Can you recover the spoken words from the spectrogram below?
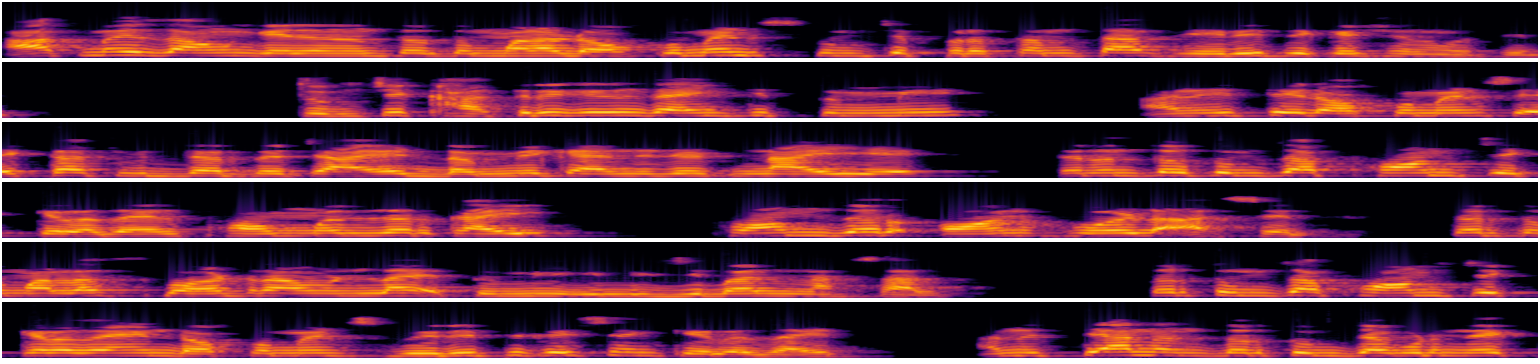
आतमध्ये जाऊन गेल्यानंतर तुम्हाला डॉक्युमेंट्स तुमचे प्रथमता व्हेरिफिकेशन होतील. तुमची खात्री केली जाईल की तुम्ही आणि ते डॉक्युमेंट्स एकाच विद्यार्थ्याचे आहेत. डम्मी कॅन्डिडेट नाहीये. त्यानंतर तुमचा फॉर्म चेक केला जाईल. फॉर्ममध्ये जर काही फॉर्म जर ऑन होल्ड असेल तर तुम्हाला स्पॉट राऊंडला तुम्ही इलिजिबल नसाल. तर तुमचा फॉर्म चेक केला जाईल डॉक्युमेंट्स व्हेरिफिकेशन केलं जाईल आणि त्यानंतर तुमच्याकडून एक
